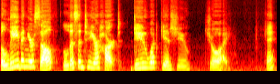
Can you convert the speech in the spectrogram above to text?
believe in yourself. Listen to your heart. Do what gives you joy. Okay?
